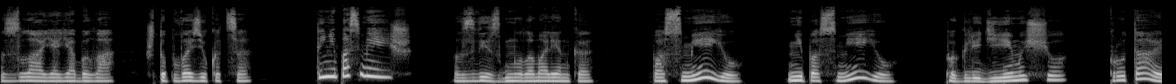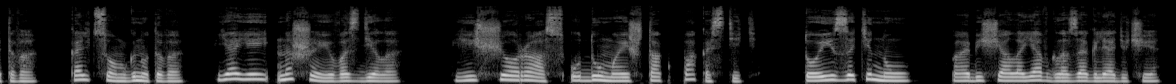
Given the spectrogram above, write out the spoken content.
злая я была, чтоб возюкаться. «Ты не посмеешь!» — взвизгнула Маленко. «Посмею? Не посмею? Поглядим еще. Прута этого, кольцом гнутого, я ей на шею воздела. Еще раз удумаешь так пакостить, то и затяну», — пообещала я в глаза глядячи.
